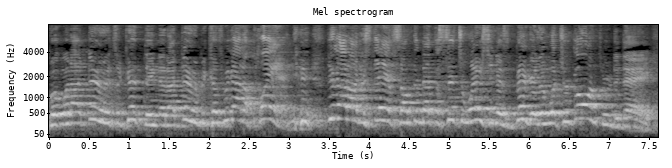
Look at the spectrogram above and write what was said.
But when I do, it's a good thing that I do because we got a plan. you got to understand something that the situation is bigger than what you're going through today.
